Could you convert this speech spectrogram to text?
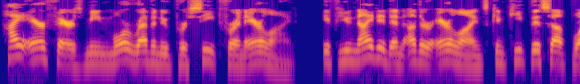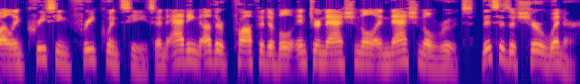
High airfares mean more revenue per seat for an airline. If United and other airlines can keep this up while increasing frequencies and adding other profitable international and national routes, this is a sure winner.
